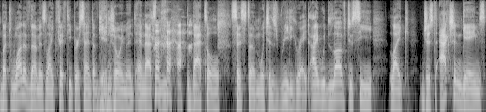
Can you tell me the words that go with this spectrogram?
but one of them is like fifty percent of the enjoyment, and that's the battle system, which is really great. I would love to see like just action games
